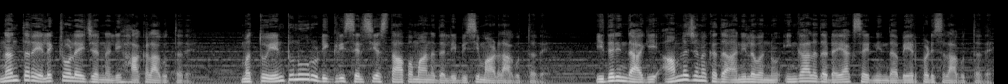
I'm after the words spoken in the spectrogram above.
ನಂತರ ಎಲೆಕ್ಟ್ರೋಲೈಜರ್ನಲ್ಲಿ ಹಾಕಲಾಗುತ್ತದೆ. ಮತ್ತು ಎಂಟುನೂರು ಡಿಗ್ರಿ ಸೆಲ್ಸಿಯಸ್ ತಾಪಮಾನದಲ್ಲಿ ಬಿಸಿ ಮಾಡಲಾಗುತ್ತದೆ. ಇದರಿಂದಾಗಿ ಆಮ್ಲಜನಕದ ಅನಿಲವನ್ನು ಇಂಗಾಲದ ಡೈಆಕ್ಸೈಡ್ನಿಂದ ಬೇರ್ಪಡಿಸಲಾಗುತ್ತದೆ.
